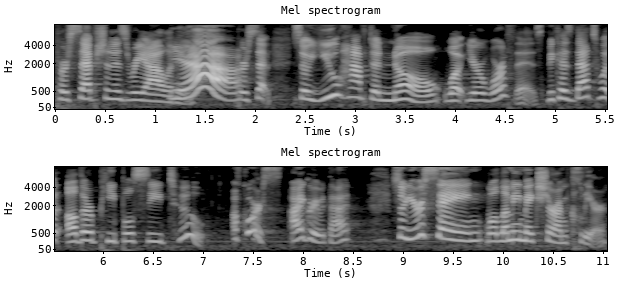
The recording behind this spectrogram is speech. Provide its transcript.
perception is reality. Yeah. Percep- so you have to know what your worth is because that's what other people see too. Of course, I agree with that. So you're saying, well, let me make sure I'm clear,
